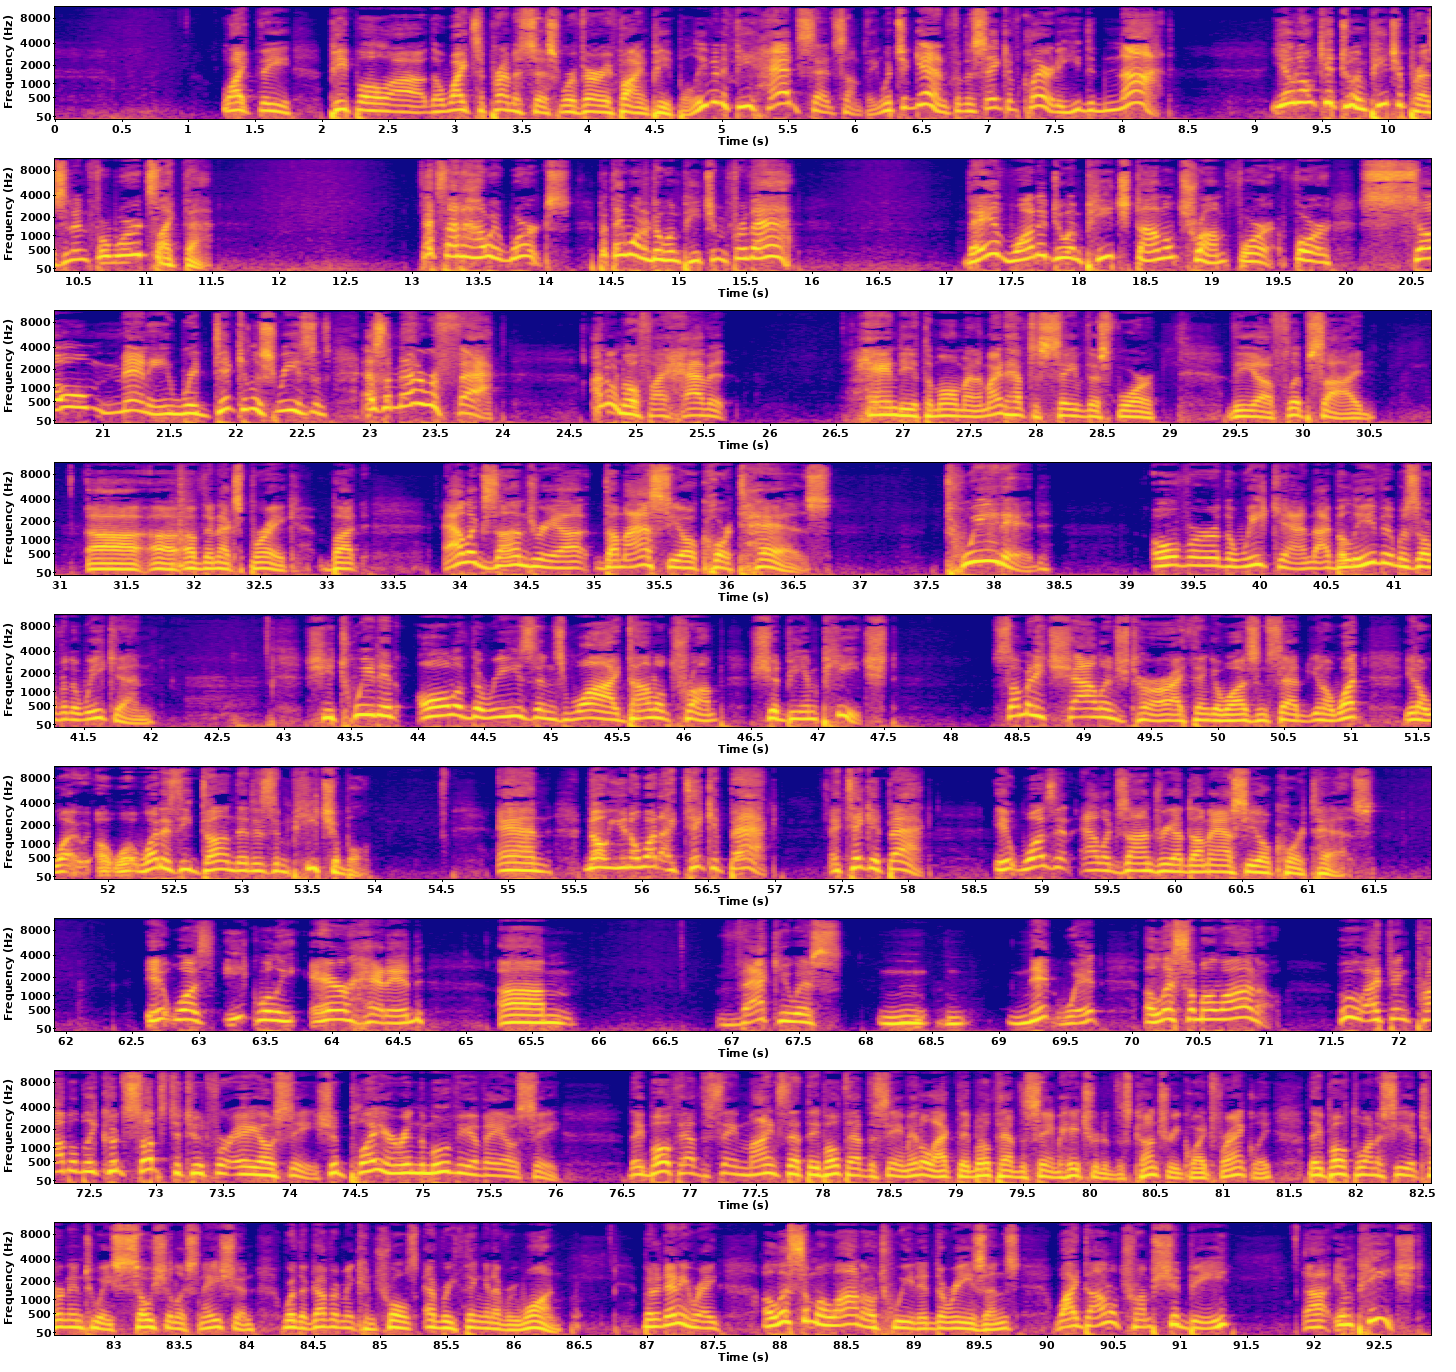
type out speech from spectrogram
like the people, uh, the white supremacists were very fine people. Even if he had said something, which again, for the sake of clarity, he did not. You don't get to impeach a president for words like that. That's not how it works. But they wanted to impeach him for that. They have wanted to impeach Donald Trump for, for so many ridiculous reasons. As a matter of fact, I don't know if I have it handy at the moment. I might have to save this for the uh, flip side uh, uh, of the next break. But Alexandria Damasio Cortez tweeted over the weekend, I believe it was over the weekend, she tweeted all of the reasons why Donald Trump should be impeached. Somebody challenged her, I think it was, and said, you know what, you know what, what has he done that is impeachable? And no, you know what? I take it back. I take it back. It wasn't Alexandria Damasio Cortez. It was equally airheaded, um, vacuous n- nitwit Alyssa Milano, who I think probably could substitute for AOC, should play her in the movie of AOC. They both have the same mindset. They both have the same intellect. They both have the same hatred of this country, quite frankly. They both want to see it turn into a socialist nation where the government controls everything and everyone. But at any rate, Alyssa Milano tweeted the reasons why Donald Trump should be uh, impeached.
